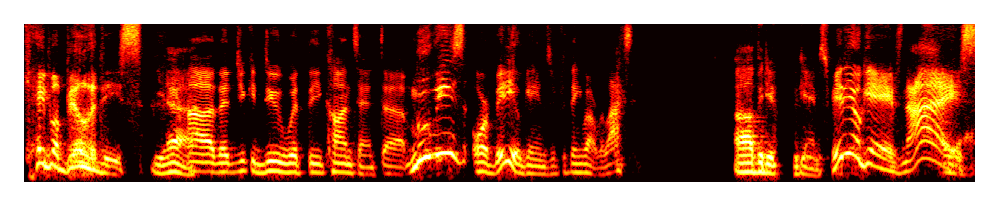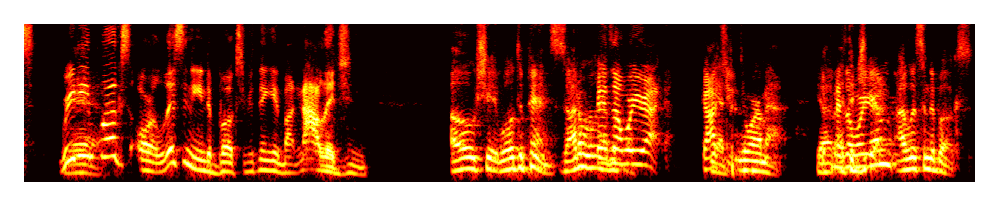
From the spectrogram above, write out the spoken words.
capabilities Yeah. uh, that you can do with the content. Uh, movies or video games, if you're thinking about relaxing. Uh, video games. Video games, nice. Reading Yeah. books or listening to books if you're thinking about knowledge and Oh, shit. Well, it depends. So I don't really depends on where you're at. yeah, Got it you. depends on where I'm at. Yeah. Depends at on the gym, I listen to books.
